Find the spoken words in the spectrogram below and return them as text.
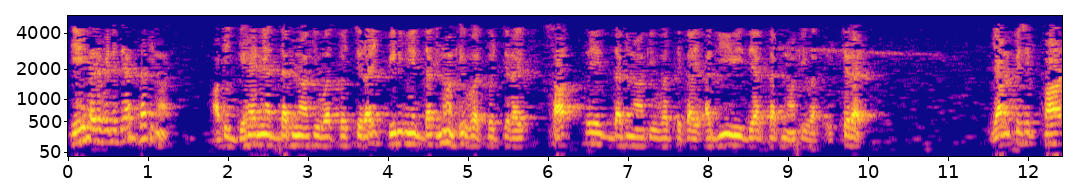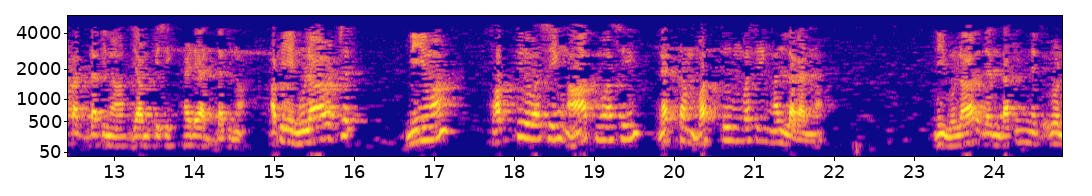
ඒ හැර වෙන දෙයක් දකින්නවා. අපි ගැහණියක් දකින්නවා කිව්වත් ඔච්චරයි, පිරිමියෙක් දකින්නවා කිව්වත් ඔච්චරයි, සත්වයෙක් දකින්නවා කිව්වත් එකයි, අජීවී දෙයක් දකින්නවා කිව්වත් ඔච්චරයි. යම්කිසි පාටක් දකින්නවා, යම්කිසි හැඩයක් දකින්නවා. අපි මේ මුලාවට මේවා සත්‍ය වශයෙන්, ආත්ම වශයෙන්, නැත්නම් වස්තුන් වශයෙන් අල්ලා ගන්නවා. මේ මුලාව දැන් දකින්නට ඕන.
